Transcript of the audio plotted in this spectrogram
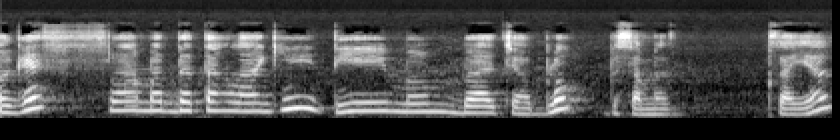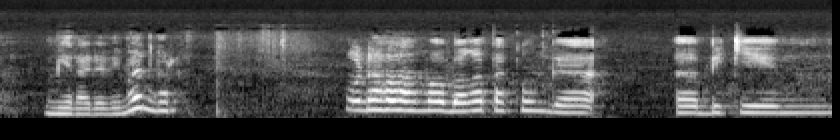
Halo guys, selamat datang lagi di Membaca Blog bersama saya, Mira dari Manur. Udah lama banget aku nggak uh, bikin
